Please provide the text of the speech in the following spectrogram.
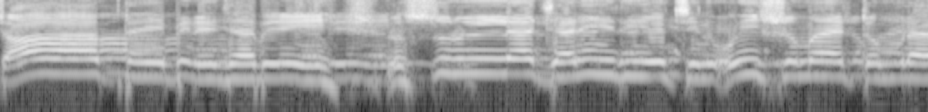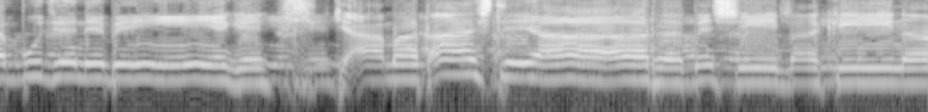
সবটাই বেড়ে যাবে। রসুল্লাহ জানিয়ে দিয়েছেন, ওই সময় তোমরা বুঝে নেবে কেমন আসতে আর বেশি বাকি না।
